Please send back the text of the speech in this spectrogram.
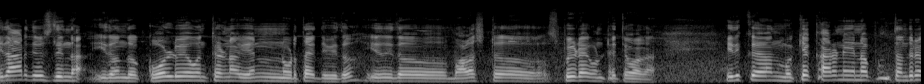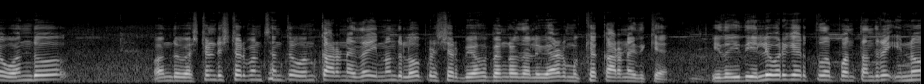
ಐದಾರು ದಿವಸದಿಂದ ಇದೊಂದು ಕೋಲ್ಡ್ ವೇವ್ ಅಂತೇಳಿ ನಾವು ಏನು ನೋಡ್ತಾ ಇದ್ದೀವಿ ಇದು. ಇದು ಇದು ಭಾಳಷ್ಟು ಸ್ಪೀಡಾಗಿ ಹೊಂಟೈತೆ ಇವಾಗ. ಇದಕ್ಕೆ ಒಂದು ಮುಖ್ಯ ಕಾರಣ ಏನಪ್ಪ ಅಂತಂದರೆ ಒಂದು ಒಂದು ವೆಸ್ಟರ್ನ್ ಡಿಸ್ಟರ್ಬೆನ್ಸ್ ಅಂತ ಒಂದು ಕಾರಣ ಇದೆ ಇನ್ನೊಂದು ಲೋ ಪ್ರೆಷರ್ ಬೇ ಆಫ್ ಬೆಂಗಾಳದಲ್ಲಿ ಎರಡು ಮುಖ್ಯ ಕಾರಣ ಇದಕ್ಕೆ. ಇದು ಇದು ಎಲ್ಲಿವರೆಗೆ ಇರ್ತದಪ್ಪ ಅಂತಂದರೆ ಇನ್ನೂ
